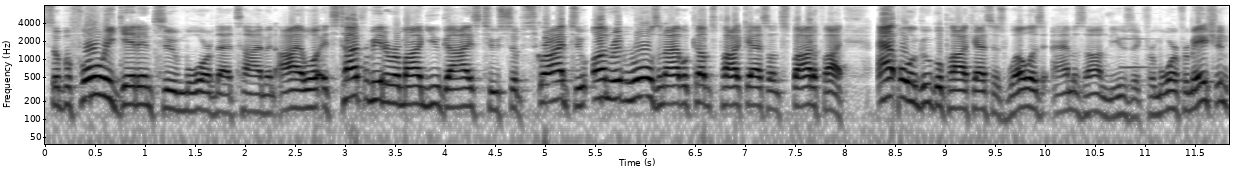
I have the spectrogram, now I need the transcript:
So before we get into more of that time in Iowa, it's time for me to remind you guys to subscribe to Unwritten Rules and Iowa Cubs podcast on Spotify, Apple and Google Podcasts, as well as Amazon Music. For more information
